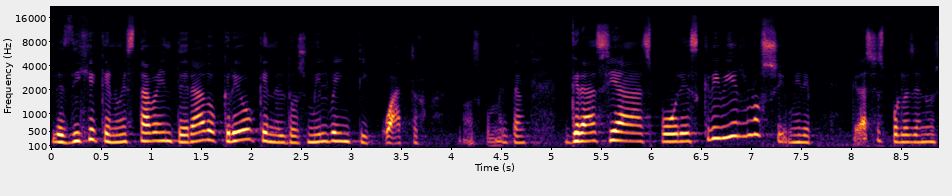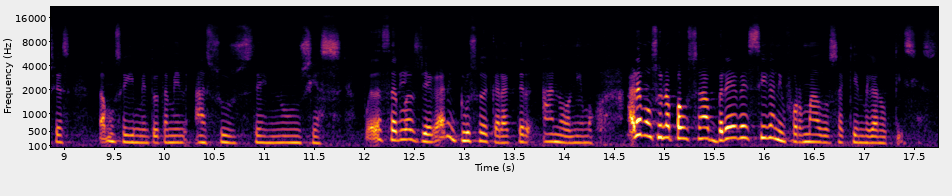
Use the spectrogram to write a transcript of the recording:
les dije que no estaba enterado, creo que en el 2024. Nos comentan, gracias por escribirnos. Sí, mire, Gracias por las denuncias. Damos seguimiento también a sus denuncias. Puede hacerlas llegar incluso de carácter anónimo. Haremos una pausa breve. Sigan informados aquí en Mega Noticias.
